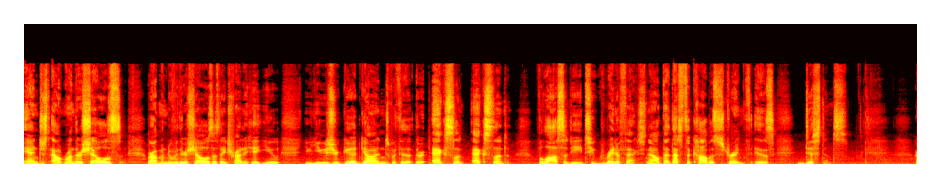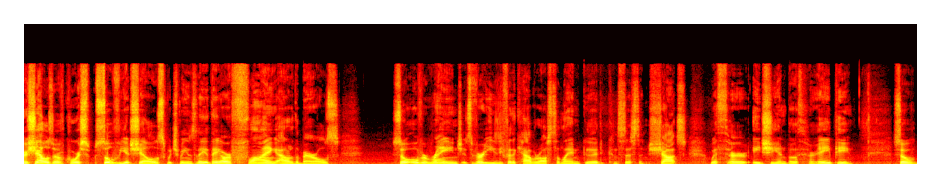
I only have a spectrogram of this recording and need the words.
and just outrun their shells or outmaneuver their shells as they try to hit you. You use your good guns with their excellent, excellent velocity to great effect. Now, that, that's the Khaba's strength, is distance. Her shells are, of course, Soviet shells, which means they, they are flying out of the barrels. So over range, it's very easy for the Khabarovsk to land good, consistent shots with her HE and both her AP. So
